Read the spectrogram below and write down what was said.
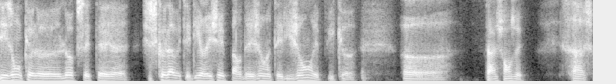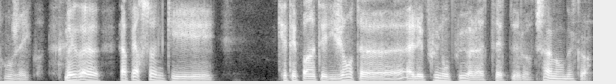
Disons que l'Obs était jusque-là était dirigé par des gens intelligents et puis que euh, Ça a changé. ça a changé. Quoi. Mais euh, la personne qui qui était pas intelligente, euh, elle est plus non plus à la tête de l'Obs. Ah bon, d'accord.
